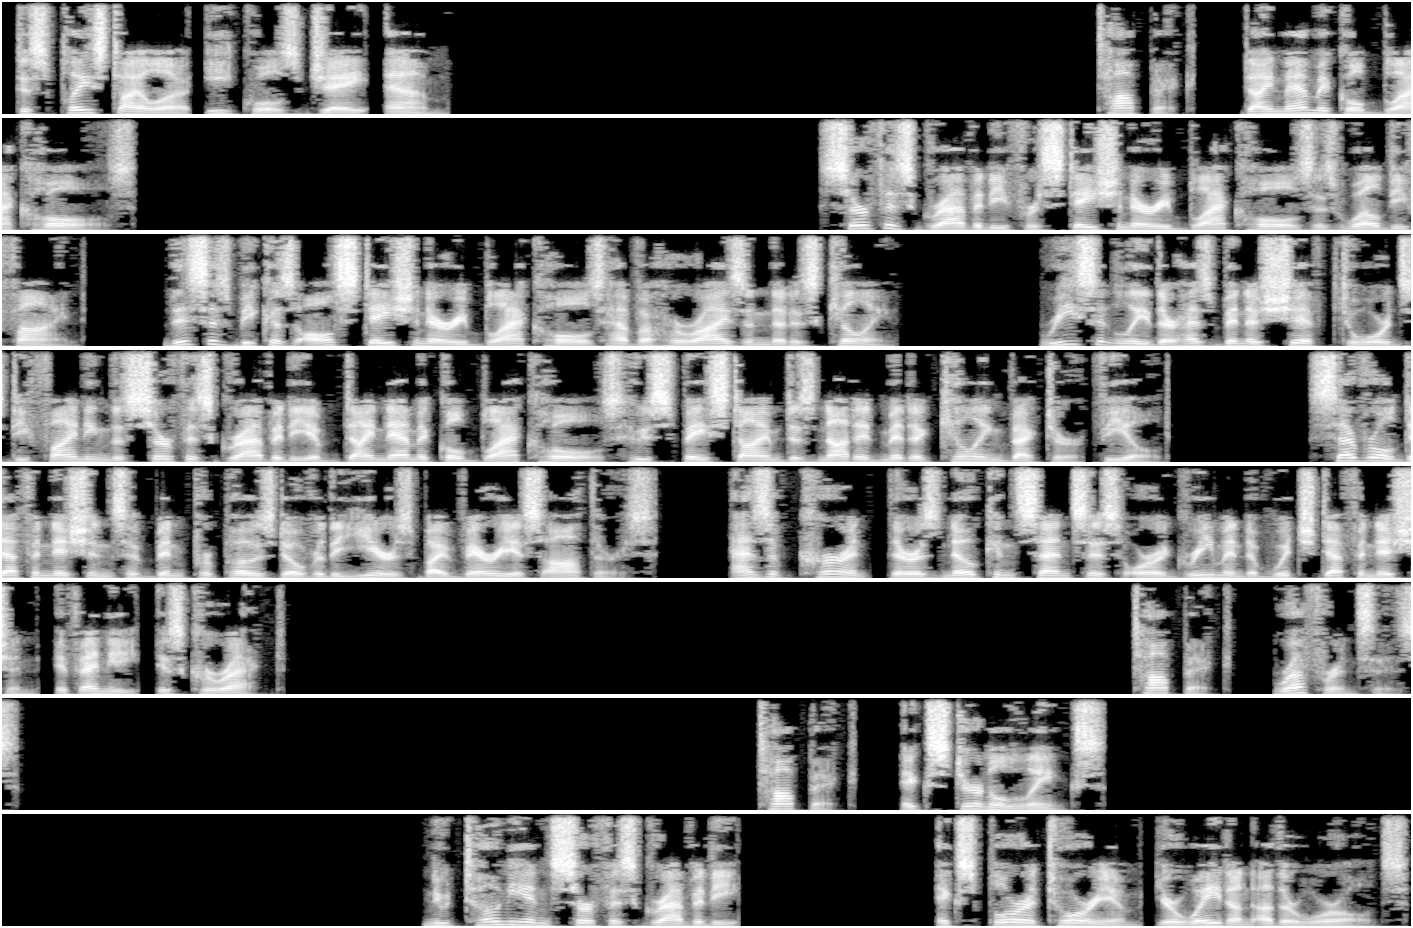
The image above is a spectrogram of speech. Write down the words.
Display style a equals j m. Topic. Dynamical black holes Surface gravity for stationary black holes is well defined. This is because all stationary black holes have a horizon that is killing. Recently there has been a shift towards defining the surface gravity of dynamical black holes whose spacetime does not admit a killing vector field. Several definitions have been proposed over the years by various authors. As of current, there is no consensus or agreement of which definition, if any, is correct. References. External links. Newtonian surface gravity. Exploratorium – Your weight on other worlds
